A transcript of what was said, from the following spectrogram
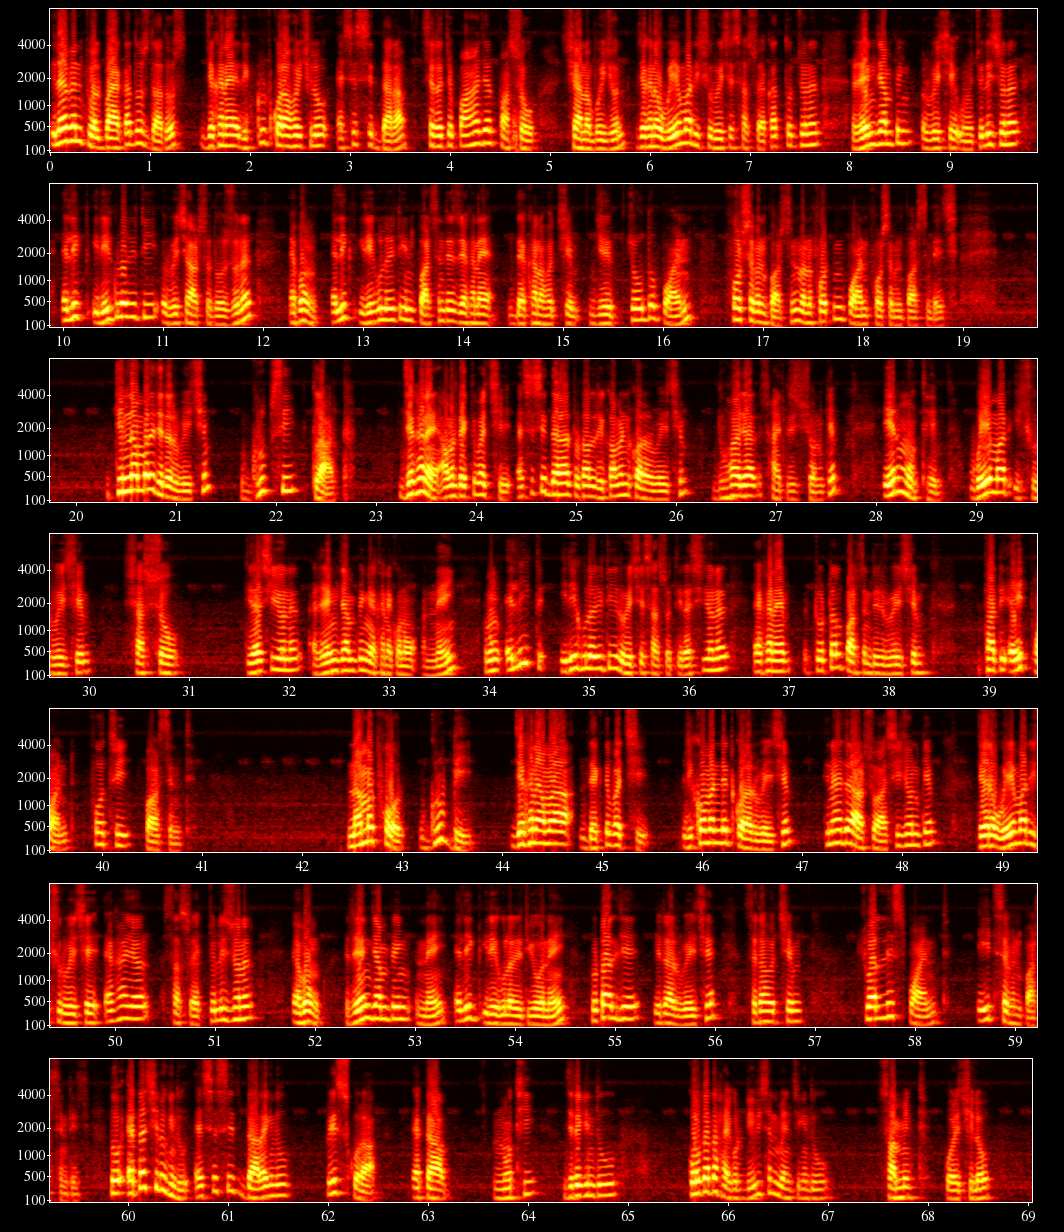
ইলেভেন, টুয়েলভ বা একাদশ দ্বাদশ যেখানে রিক্রুট করা হয়েছিল এসএসসির দ্বারা, সেটা হচ্ছে পাঁচ হাজার পাঁচশো ছিয়ানব্বই জন, যেখানে ওয়েমার ইস্যু রয়েছে সাতশো একাত্তর জনের র্যাঙ্ক জাম্পিং রয়েছে উনচল্লিশ জনের এলিক্ট ইরেগুলারিটি রয়েছে আটশো দশ জনের এবং এলিক্ট ইরেগুলারিটি ইন পার্সেন্টেজ যেখানে দেখানো হচ্ছে যে চৌদ্দ পয়েন্ট ফোর সেভেন পার্সেন্ট মানে fourteen point four seven percentage তিন নম্বরে যেটা রয়েছে গ্রুপ সি ক্লার্ক যেখানে আমরা দেখতে পাচ্ছি এসএসসির দ্বারা টোটাল রিকমেন্ড করা রয়েছে দু হাজার জনকে। এর মধ্যে ওয়েমার ইস্যু রয়েছে। সাতশো তিরাশি জনের র্যাঙ্ক জাম্পিং এখানে কোনো নেই এবং এলিক্ট ইরেগুলারিটি রয়েছে সাতশো তিরাশি জনের। এখানে টোটাল পার্সেন্টেজ রয়েছে thirty eight point four three percent number four group D যেখানে আমরা দেখতে পাচ্ছি রিকমেন্ডেড করা রয়েছে তিন হাজার আটশো আশি জনকে। যেখানে ওয়েমার ইস্যু রয়েছে এক হাজার সাতশো একচল্লিশ জনের এবং র্যাঙ্ক জাম্পিং নেই এলিক্ট ইরেগুলারিটিও নেই। টোটাল যে যেটা রয়েছে, সেটা হচ্ছে চুয়াল্লিশ পয়েন্ট এইট সেভেন পার্সেন্টেজ তো এটা ছিল কিন্তু এসএসসির দ্বারা কিন্তু প্রেস করা একটা নথি, যেটা কিন্তু কলকাতা হাইকোর্ট ডিভিশন বেঞ্চে কিন্তু সাবমিট করেছিল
